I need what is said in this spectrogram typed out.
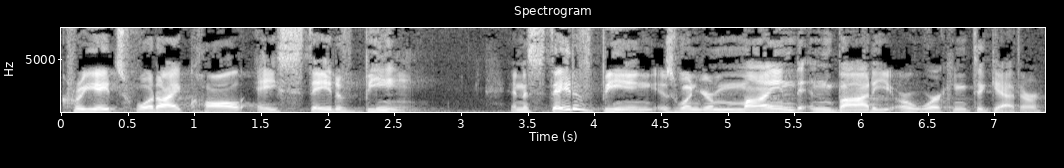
creates what I call a state of being. And a state of being is when your mind and body are working together,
